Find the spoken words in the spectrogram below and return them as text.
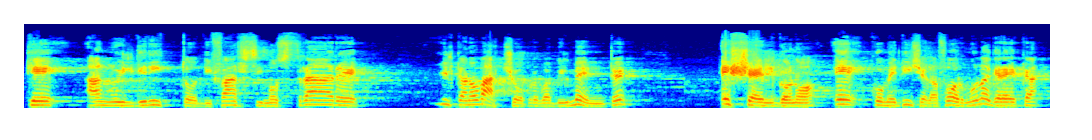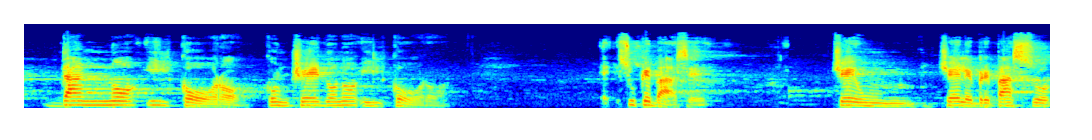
che hanno il diritto di farsi mostrare il canovaccio probabilmente, e scelgono e, come dice la formula greca, danno il coro, concedono il coro. Su che base? C'è un celebre passo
